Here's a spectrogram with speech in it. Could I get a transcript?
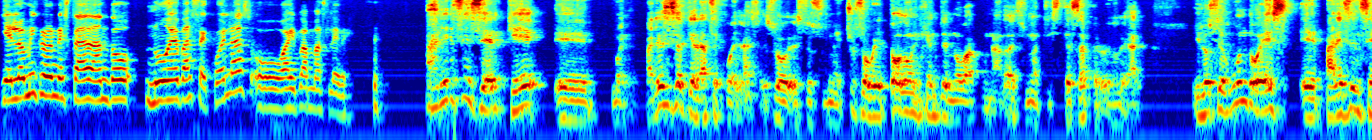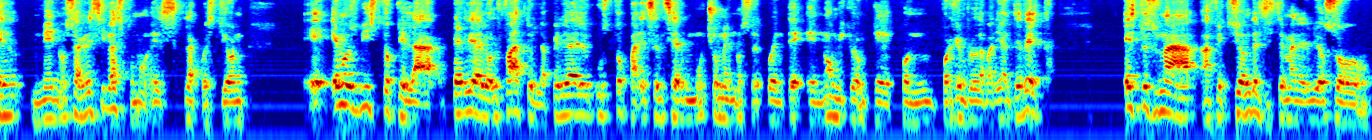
¿Y el Omicron está dando nuevas secuelas o ahí va más leve? Parece ser que, eh, bueno, parece ser que da secuelas, eso, esto es un hecho, sobre todo en gente no vacunada, es una tristeza, pero es real. Y lo segundo es, eh, parecen ser menos agresivas, como es la cuestión. Eh, hemos visto que la pérdida del olfato y la pérdida del gusto parecen ser mucho menos frecuente en Omicron que con, por ejemplo, la variante Delta. Esto es una afección del sistema nervioso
